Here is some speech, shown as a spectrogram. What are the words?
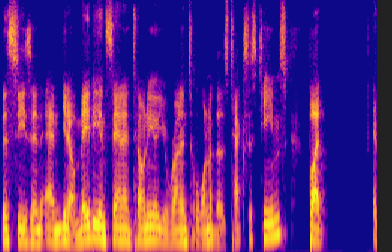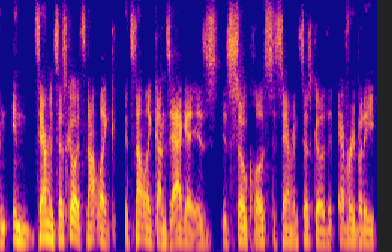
this season. And, you know, maybe in San Antonio, you run into one of those Texas teams, but and in San Francisco, it's not like it's not like Gonzaga is is so close to San Francisco that everybody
